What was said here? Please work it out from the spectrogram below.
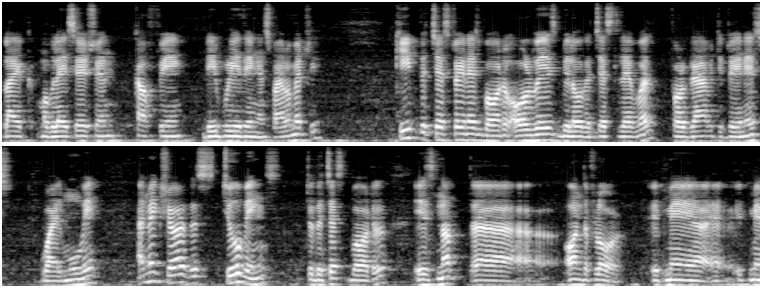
like mobilization, coughing, deep breathing and spirometry. Keep the chest drainage bottle always below the chest level for gravity drainage while moving and make sure this tubings to the chest bottle is not uh, on the floor it may uh, it may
